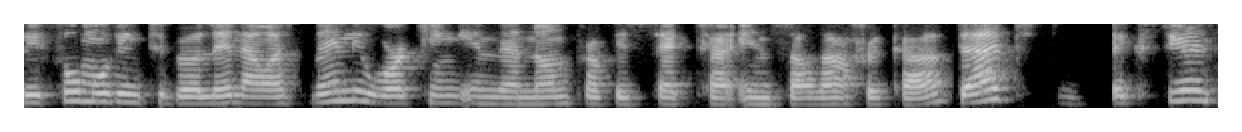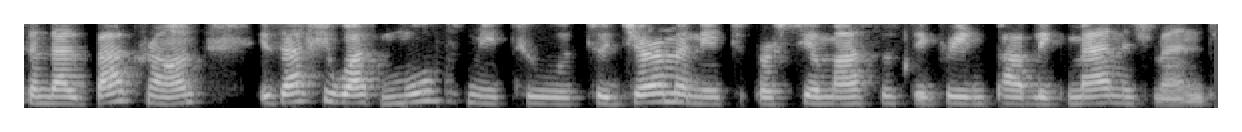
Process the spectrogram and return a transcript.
before moving to Berlin, I was mainly working in the nonprofit sector in South Africa. That experience and that background is actually what moved me to, to Germany to pursue a master's degree in public management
